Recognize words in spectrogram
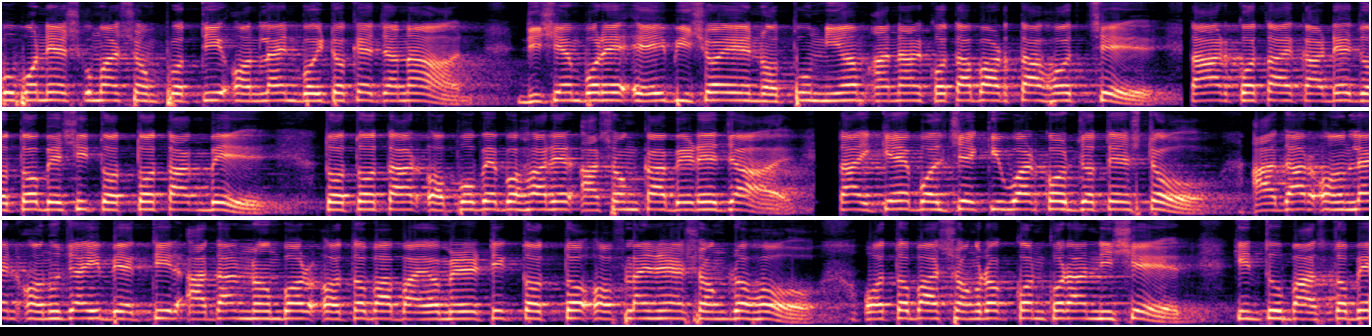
ভুবনেশ কুমার সম্প্রতি অনলাইন বৈঠকে জানান, ডিসেম্বরে এই বিষয়ে নতুন নিয়ম আনার কথাবার্তা হচ্ছে। তার কথায় কার্ডে যত বেশি তথ্য থাকবে, তত তার অপব্যবহারের আশঙ্কা বেড়ে যায়। তাই কে বলছে কিউআর কোড যথেষ্ট? আধার অনলাইন অনুযায়ী ব্যক্তির আধার নম্বর অথবা বায়োমেট্রিক তথ্য অফলাইনে সংগ্রহ অথবা সংরক্ষণ করা নিষেধ। কিন্তু বাস্তবে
